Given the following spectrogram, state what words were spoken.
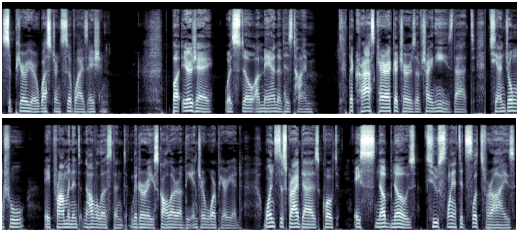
superior Western civilization. But Hergé was still a man of his time. The crass caricatures of Chinese that Qian Zhongshu, a prominent novelist and literary scholar of the interwar period, once described as, quote, a snub nose, two slanted slits for eyes,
